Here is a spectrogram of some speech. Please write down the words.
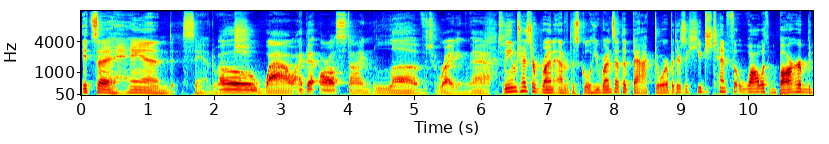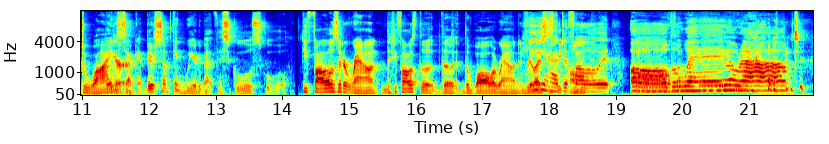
It's a hand sandwich. Oh wow! I bet R.L. Stine loved writing that. Liam tries to run out of the school. He runs out the back door, but there's a huge 10 foot wall with barbed wire. Wait a second. There's something weird about this school. School. He follows it around. He follows the, the, the wall around and realizes he had to only, follow it all the way around.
